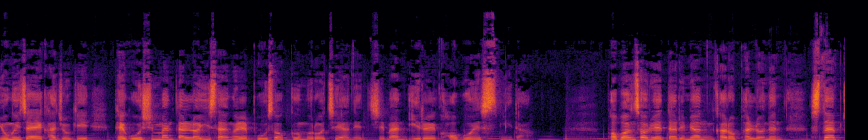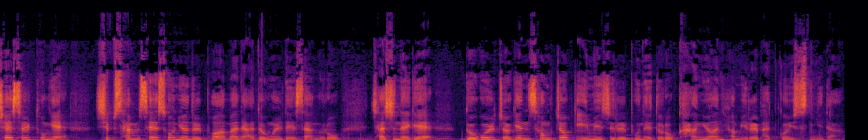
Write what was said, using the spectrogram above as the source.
용의자의 가족이 150만 달러 이상을 보석금으로 제안했지만 이를 거부했습니다. 법원 서류에 따르면 가로팔로는 스냅챗을 통해 13세 소년을 포함한 아동을 대상으로 자신에게 노골적인 성적 이미지를 보내도록 강요한 혐의를 받고 있습니다.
